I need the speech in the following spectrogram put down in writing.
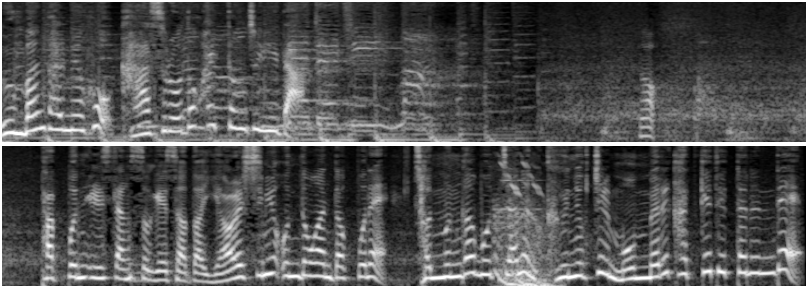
음반 발매 후 가수로도 활동 중이다. 어. 바쁜 일상 속에서도 열심히 운동한 덕분에 전문가 못지않은 근육질 몸매를 갖게 됐다는데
